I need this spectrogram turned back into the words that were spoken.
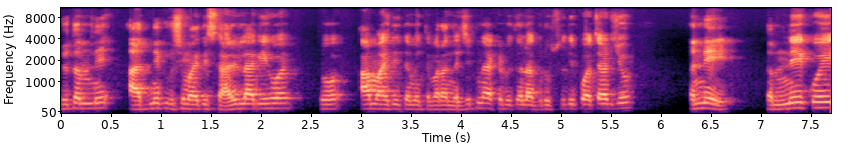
જો તમને આજની કૃષિ માહિતી સારી લાગી હોય, તો આ માહિતી તમે તમારા નજીકના ખેડૂતોના ગ્રુપ સુધી પહોંચાડજો. અને તમને કોઈ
